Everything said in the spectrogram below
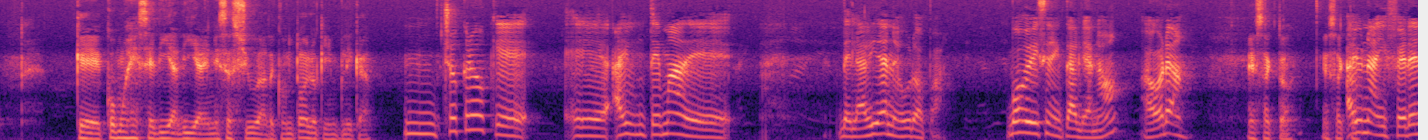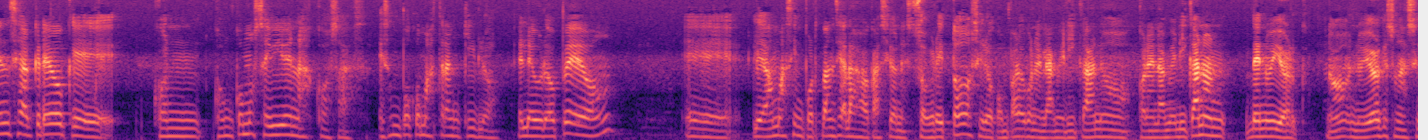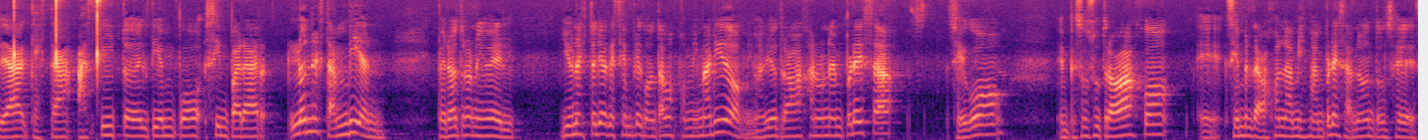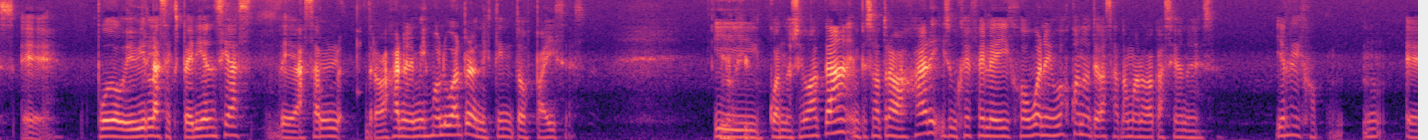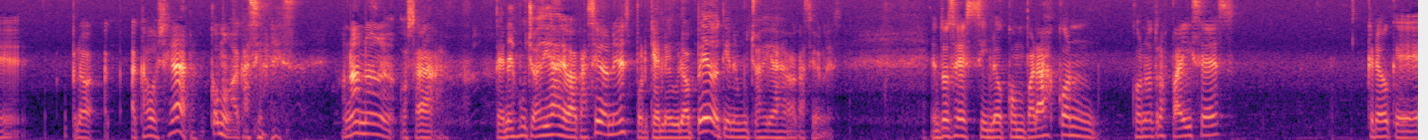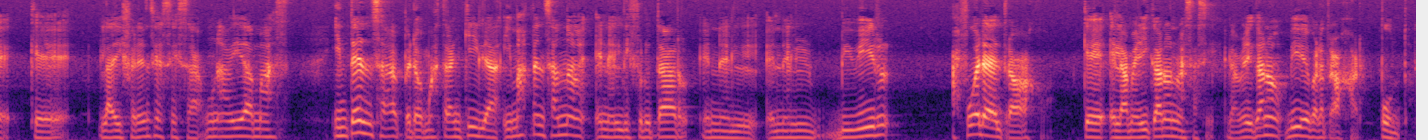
que, cómo es ese día a día en esa ciudad, con todo lo que implica. Mm, yo creo que eh, hay un tema de, de la vida en Europa. Vos vivís en Italia, ¿no? Ahora. Exacto, exacto. Hay una diferencia, creo que, con, con cómo se viven las cosas. Es un poco más tranquilo. El europeo eh, le da más importancia a las vacaciones, sobre todo si lo comparo con el americano, con el americano de New York. ¿no? New York es una ciudad que está así todo el tiempo, sin parar. Londres también, pero a otro nivel. Y una historia que siempre contamos con mi marido, mi marido trabaja en una empresa, llegó, empezó su trabajo, eh, siempre trabajó en la misma empresa, ¿no? Entonces eh, pudo vivir las experiencias de hacer, trabajar en el mismo lugar, pero en distintos países. Y cuando llegó acá, empezó a trabajar y su jefe le dijo, bueno, ¿y vos cuándo te vas a tomar vacaciones? Y él le dijo, mm, eh, pero acabo de llegar, ¿cómo vacaciones? No, no, no, o sea, tenés muchos días de vacaciones porque el europeo tiene muchos días de vacaciones. Entonces, si lo comparás con, con otros países, creo que, que la diferencia es esa, una vida más intensa, pero más tranquila y más pensando en el disfrutar, en el, en el vivir afuera del trabajo, que el americano no es así. El americano vive para trabajar, punto.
